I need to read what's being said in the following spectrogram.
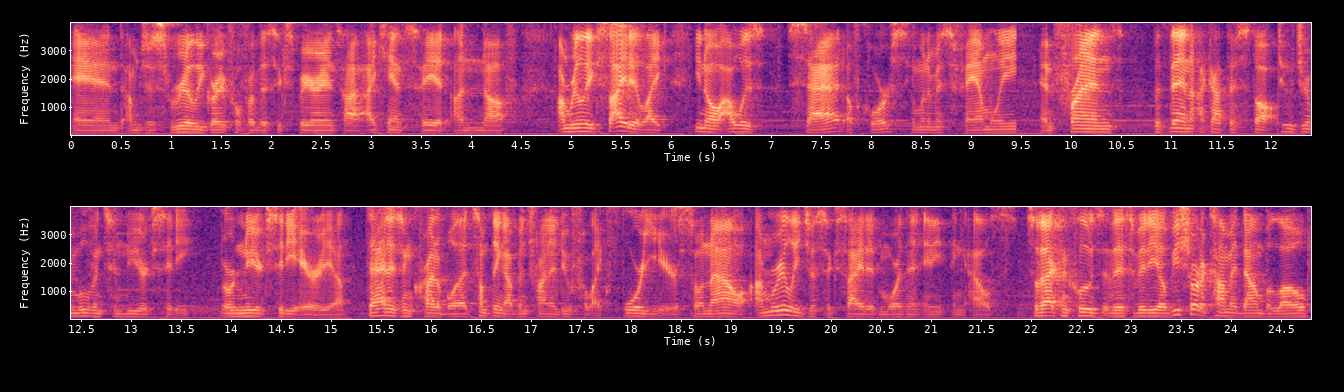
And I'm just really grateful for this experience. I, I can't say it enough. I'm really excited. Like, you know, I was sad, of course. I'm gonna miss family and friends but then I got this thought, dude, you're moving to New York City or New York City area. That is incredible. That's something I've been trying to do for like four years. So now I'm really just excited more than anything else. So that concludes this video. Be sure to comment down below.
